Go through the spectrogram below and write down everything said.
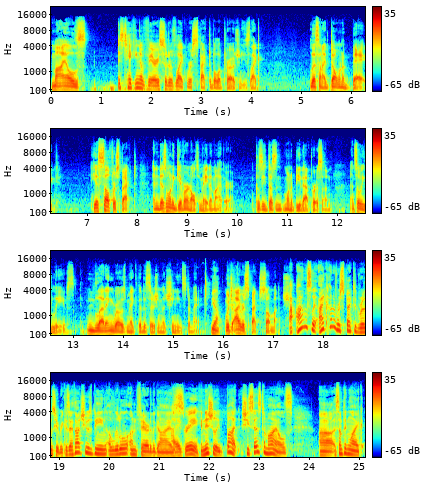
Miles is taking a very sort of like respectable approach, and he's like, "Listen, I don't want to beg." He has self respect, and he doesn't want to give her an ultimatum either, because he doesn't want to be that person, and so he leaves, letting Rose make the decision that she needs to make. Yeah. which I respect so much. I- honestly, I kind of respected Rose here because I thought she was being a little unfair to the guys. I agree. initially, but she says to Miles uh, something like,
